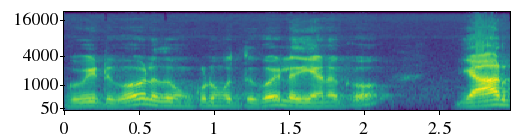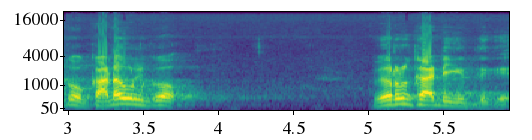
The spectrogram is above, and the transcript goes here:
உங்கள் வீட்டுக்கோ இல்லை உங்கள் குடும்பத்துக்கோ இல்லை எனக்கோ யாருக்கோ கடவுளுக்கோ வெறும் காட்டிக்கிறதுக்கு.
